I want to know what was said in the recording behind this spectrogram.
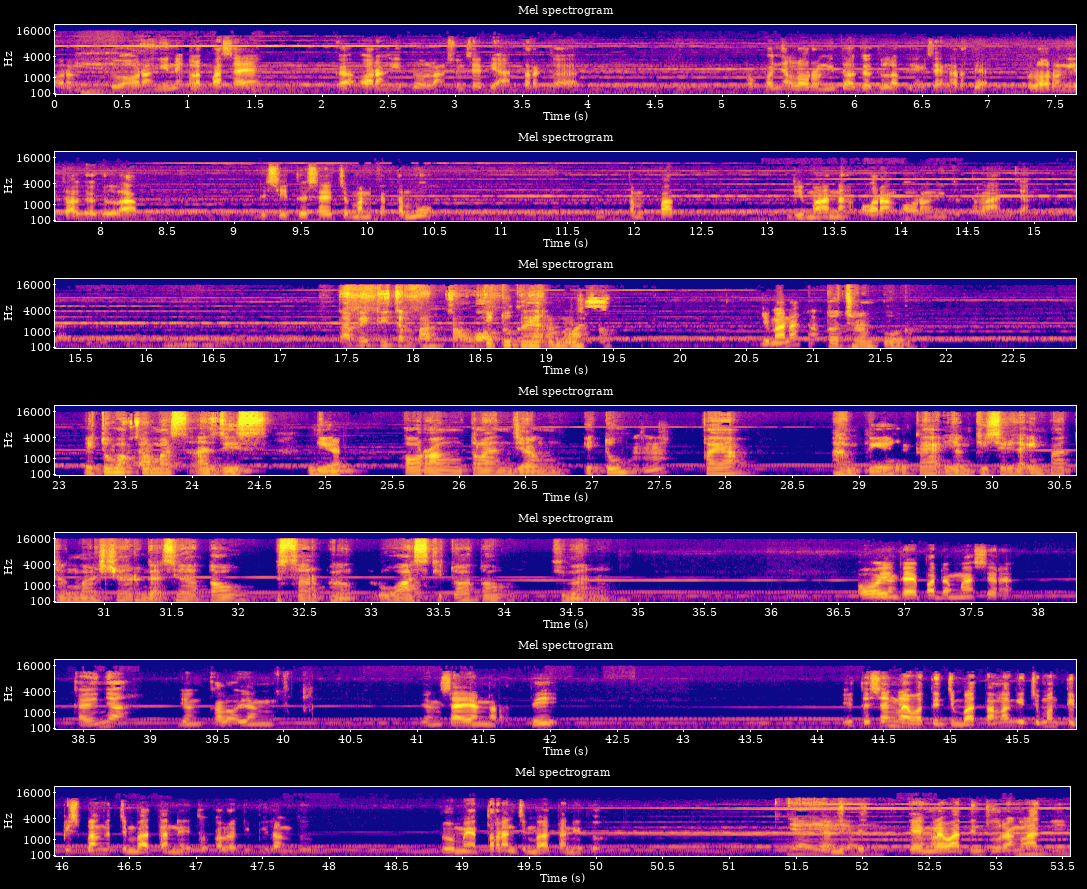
Orang Iya. dua orang ini ngelepas saya ke orang itu langsung saya diantar ke pokoknya lorong itu agak gelap yang saya ngerti ya lorong itu agak gelap di situ saya cuman ketemu tempat di mana orang-orang itu telanjang juga. Tapi di tempat cowok. Itu kayak ya, luas gimana atau campur? Itu waktu campur. Mas Aziz lihat orang telanjang itu Mm-mm. kayak hampir kayak yang diceritain Padang Masyar nggak sih atau besar bang luas gitu atau gimana? oh yang kayak padang masir ya? kayaknya yang kalau yang yang saya ngerti itu saya ngelewatin jembatan lagi cuman tipis banget jembatannya itu kalau dibilang tuh 2 meteran jembatan itu Iya iya Dan iya. di- kayak ngelewatin jurang lagi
